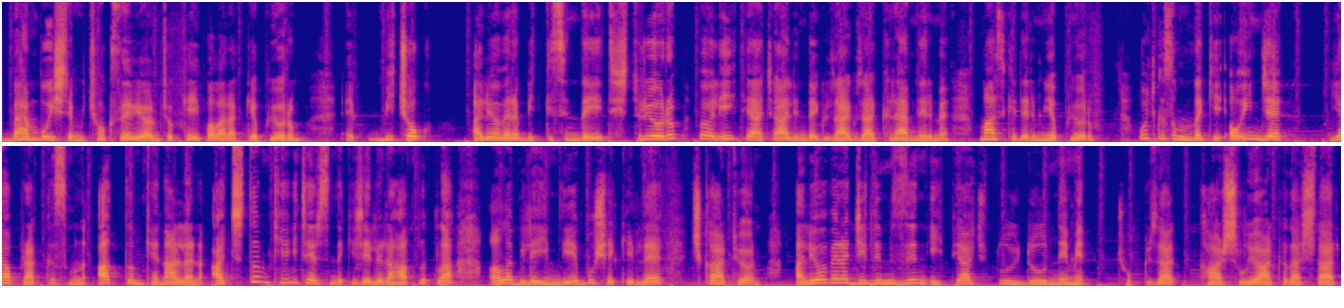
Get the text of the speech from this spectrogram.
Ben bu işlemi çok seviyorum. Çok keyif alarak yapıyorum. E, Birçok aloe vera bitkisini de yetiştiriyorum. Böyle ihtiyaç halinde güzel güzel kremlerimi, maskelerimi yapıyorum. Uç kısmındaki o ince yaprak kısmını attım, kenarlarını açtım ki içerisindeki jeli rahatlıkla alabileyim diye bu şekilde çıkartıyorum. Aloe vera cildimizin ihtiyaç duyduğu nemi çok güzel karşılıyor arkadaşlar.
